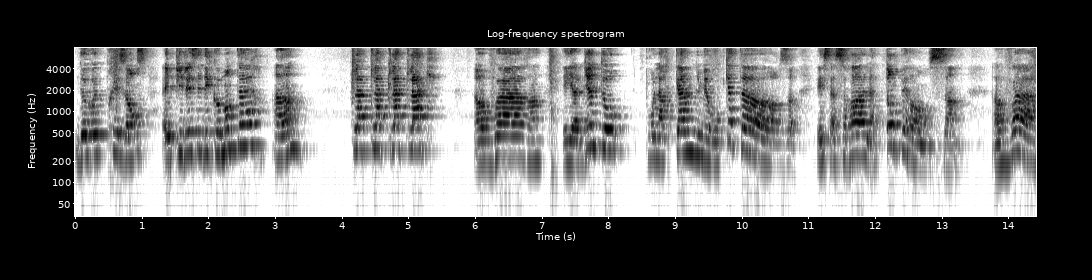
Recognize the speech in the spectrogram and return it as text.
de votre présence. Et puis laissez des commentaires, hein Clac, clac, clac, clac. Au revoir, hein. et à bientôt pour l'arcane numéro 14. Et ça sera la tempérance. Au revoir.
